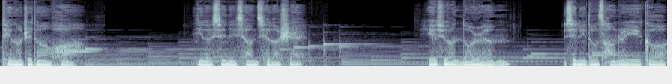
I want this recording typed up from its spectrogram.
听到这段话，你的心里想起了谁？也许很多人心里都藏着一个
